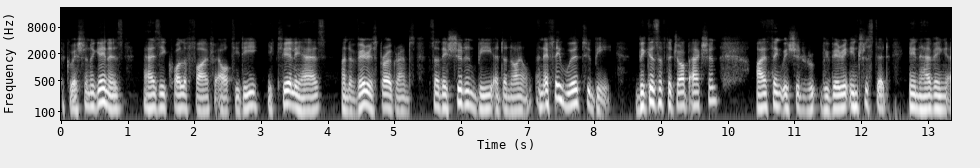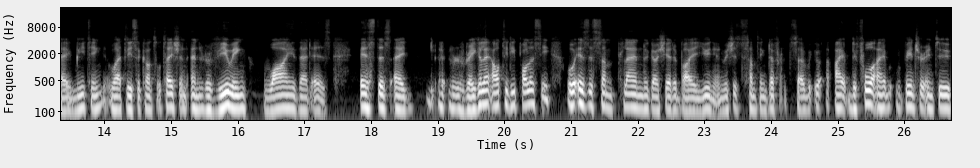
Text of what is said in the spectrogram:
The question again is, has he qualified for LTD? He clearly has under various programs. So there shouldn't be a denial. And if there were to be, because of the job action, I think we should be very interested in having a meeting, or at least a consultation, and reviewing why that is. Is this a regular LTD policy, or is this some plan negotiated by a union, which is something different? So, I before I venture into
